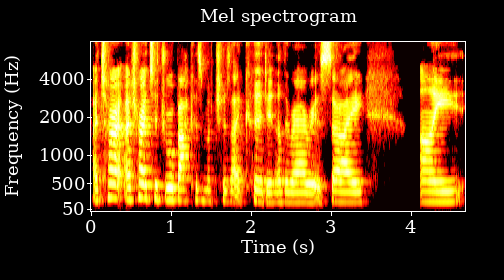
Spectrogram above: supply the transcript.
I try I tried to draw back as much as I could in other areas. So I I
